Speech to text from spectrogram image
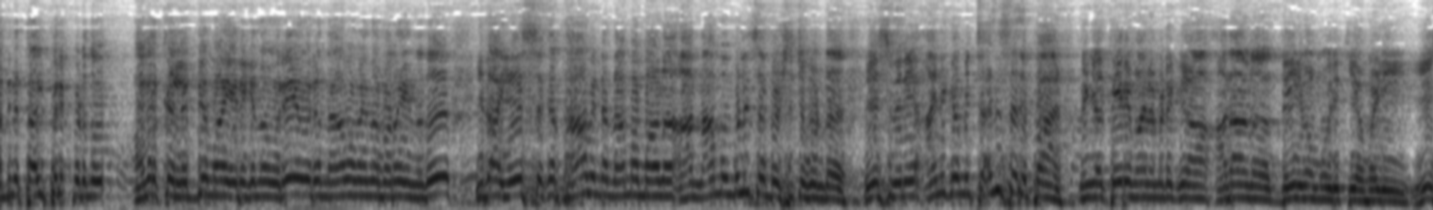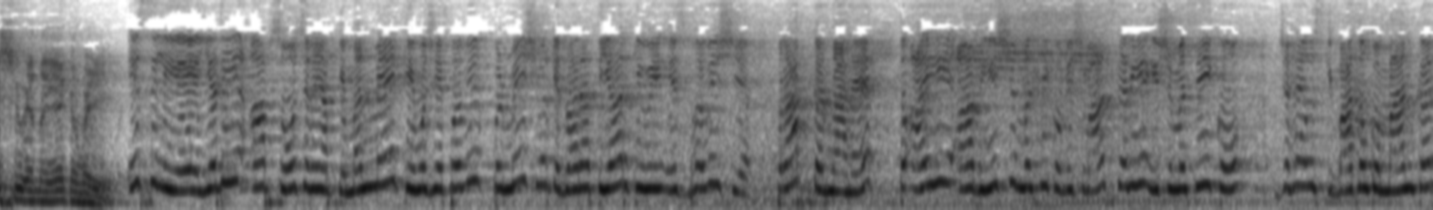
അതിന് താല്പര്യപ്പെടുന്നു അവർക്ക് ലഭ്യമായിരിക്കുന്ന ഒരേ ഒരു നാമം എന്ന് പറയുന്നത് ഇതാ യേശു കർത്താവിന്റെ നാമമാണ് ആ നാമം വിളിച്ചപേക്ഷിച്ചുകൊണ്ട് യേശുവിനെ അനുഗമിച്ച് അനുസരിപ്പാൻ നിങ്ങൾ തീരുമാനമെടുക്കുക അതാണ് ദൈവം ഒരുക്കിയ വഴി യേശു എന്ന ഏക വഴി इसलिए यदि आप सोच रहे हैं आपके मन में कि मुझे पवि- परमेश्वर के द्वारा तैयार की हुई इस भविष्य प्राप्त करना है तो आइए आप यीशु मसीह को विश्वास करिए यीशु मसीह को जो है उसकी बातों को मानकर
